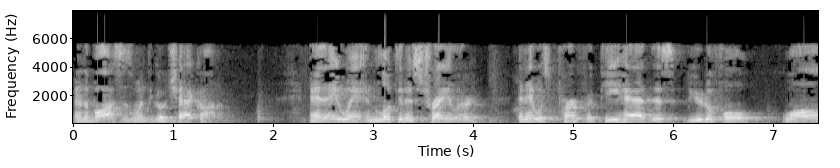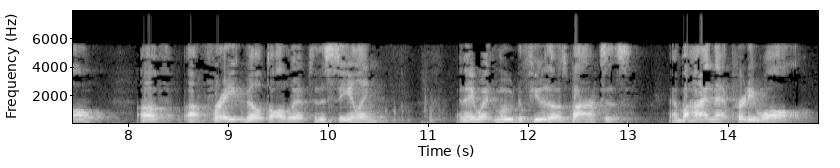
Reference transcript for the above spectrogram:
And the bosses went to go check on him. And they went and looked in his trailer, and it was perfect. He had this beautiful wall of uh, freight built all the way up to the ceiling. And they went and moved a few of those boxes. And behind that pretty wall,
